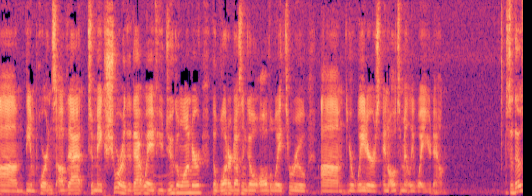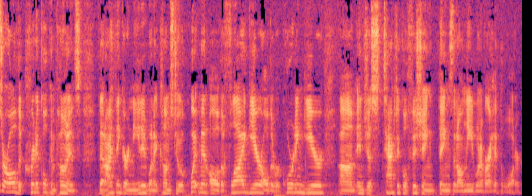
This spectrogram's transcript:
um, the importance of that to make sure that that way if you do go under, the water doesn't go all the way through um, your waders and ultimately weigh you down. So those are all the critical components that I think are needed when it comes to equipment, all the fly gear, all the recording gear, um, and just tactical fishing things that I'll need whenever I hit the water.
